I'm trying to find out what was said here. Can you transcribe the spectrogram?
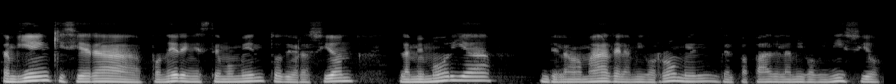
También quisiera poner en este momento de oración la memoria de la mamá del amigo Rommel, del papá del amigo Vinicio,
